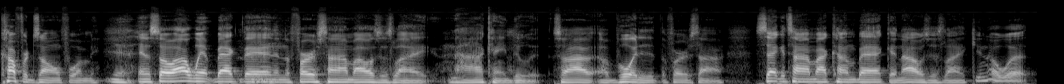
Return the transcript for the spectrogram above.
comfort zone for me. Yes. And so I went back there, and then the first time I was just like, Nah, I can't do it. So I avoided it the first time. Second time I come back, and I was just like, you know what?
